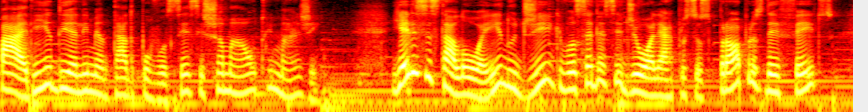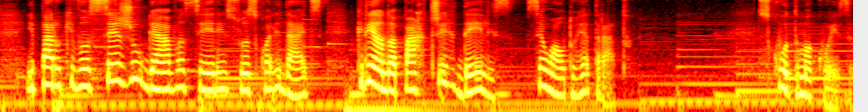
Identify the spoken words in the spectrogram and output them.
parido e alimentado por você se chama autoimagem. E ele se instalou aí no dia em que você decidiu olhar para os seus próprios defeitos e para o que você julgava serem suas qualidades, criando a partir deles seu autorretrato. Escuta uma coisa:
